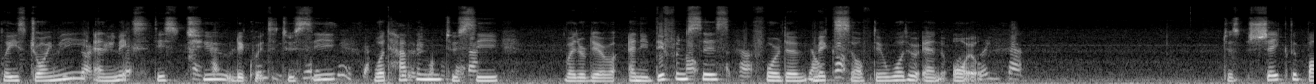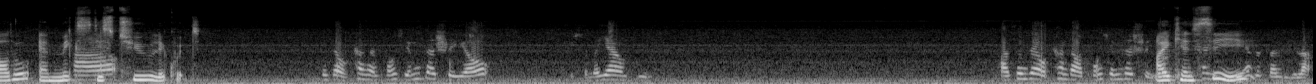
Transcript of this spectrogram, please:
Please join me and mix these two liquids to see what happened, to see whether there are any differences for the mix of the water and oil. 一下。 Just shake the bottle and mix these two liquids. 现在我看看同学们的水油是什么样子。好，现在我看到同学们的水油 I can 已经开始 see 逐渐地分离了。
